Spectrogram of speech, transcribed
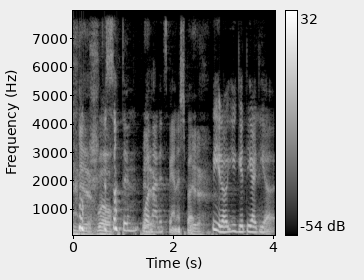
Yeah, well, just something. Well, yeah. not in Spanish, but yeah. you know, you get the idea.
